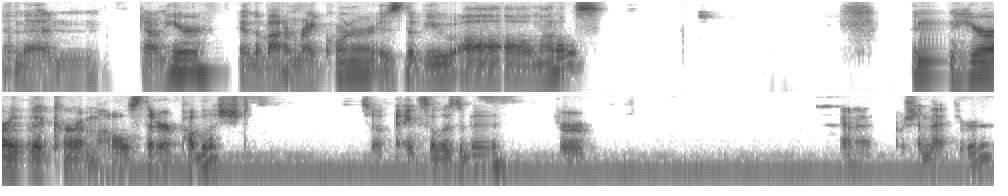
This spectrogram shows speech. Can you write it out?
And then down here in the bottom right corner is the view all models. And here are the current models that are published. So thanks, Elizabeth, for kind of pushing that through.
